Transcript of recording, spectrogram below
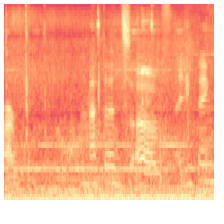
our methods of anything.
